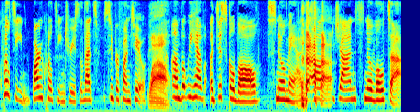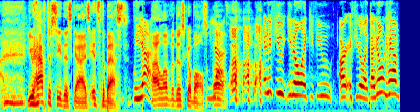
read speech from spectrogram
quilting, barn quilting tree. So that's super fun too. Wow. Um, but we have a disco ball snowman called John Snowvolta. You have to see this, guys. It's the best. Yes. I love the disco balls. Oh. Yes. Oh. and if you, you know, like if you are, if you're like, I don't have,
